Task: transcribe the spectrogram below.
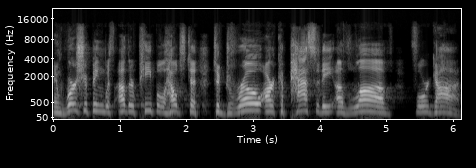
And worshiping with other people helps to, to grow our capacity of love for God.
